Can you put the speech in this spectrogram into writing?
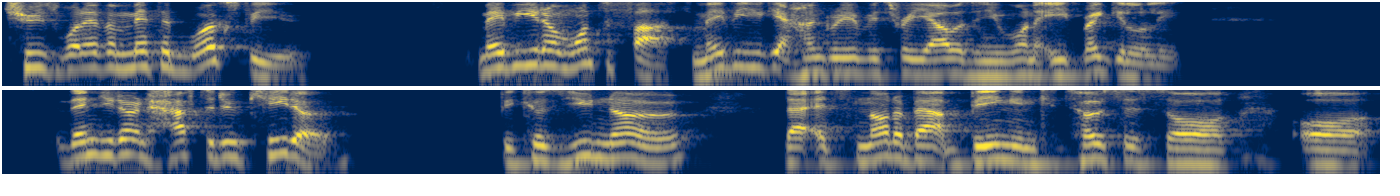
choose whatever method works for you. Maybe you don't want to fast. Maybe you get hungry every three hours and you want to eat regularly then you don't have to do keto because you know that it's not about being in ketosis or or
